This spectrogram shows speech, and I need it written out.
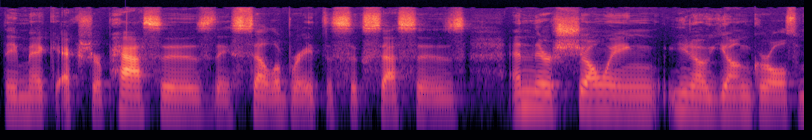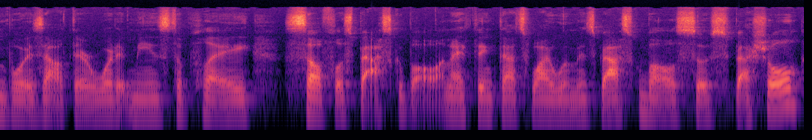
They make extra passes. They celebrate the successes, and they're showing you know young girls and boys out there what it means to play selfless basketball. And I think that's why women's basketball is so special,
